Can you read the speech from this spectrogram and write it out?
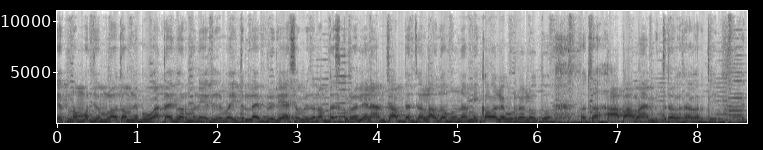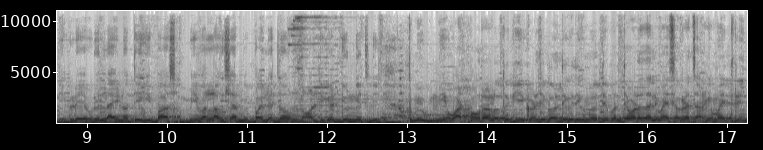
एक नंबर जमला होता म्हणे भाऊ आता कर म्हणे. ते बाई इथं लायब्ररी आहे सगळेजण अभ्यास करू राहिले आणि आमचा अभ्यास झाला होता म्हणून आम्ही कवाल्या करू राहिलो होतो. आता हा पा माझ्या मित्र कसा करते. आणि इकडे एवढी लाईन होती की बस मी भल्ला हुशार मी पहिले जाऊन हॉल तिकीट घेऊन घेतली. तर मी मी वाट पाहू राहिलो होतो की इकडची गर्दी कधी कमी होती पण तेवढं झाली माझी सगळ्यात चांगली मैत्रीण.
